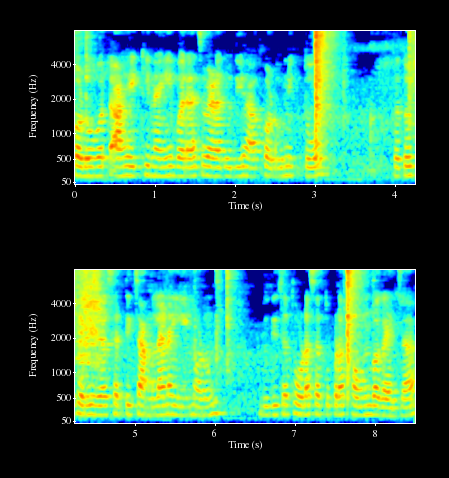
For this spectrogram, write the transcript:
कडोवत आहे की नाही. बऱ्याच वेळा दुधी हा कडू निघतो तर तो शरीरासाठी चांगला नाही आहे म्हणून दुधीचा थोडासा तुकडा खाऊन बघायचा.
